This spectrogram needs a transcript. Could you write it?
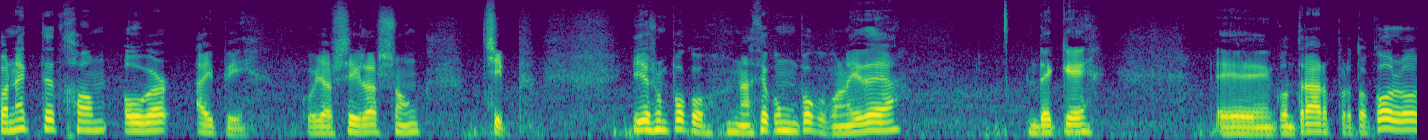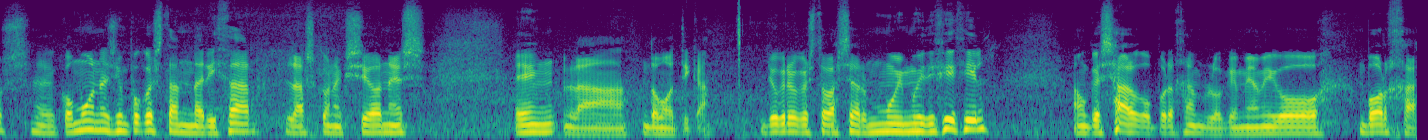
Connected Home Over IP, cuyas siglas son CHIP. Y es un poco, nació un poco con la idea de que eh, encontrar protocolos comunes y un poco estandarizar las conexiones en la domótica. Yo creo que esto va a ser muy muy difícil, aunque es algo, por ejemplo, que mi amigo Borja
